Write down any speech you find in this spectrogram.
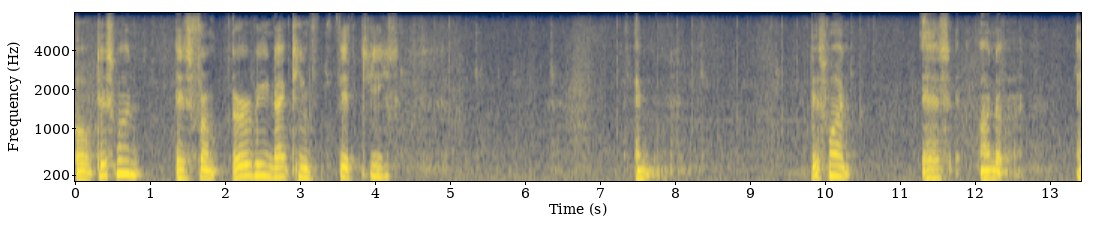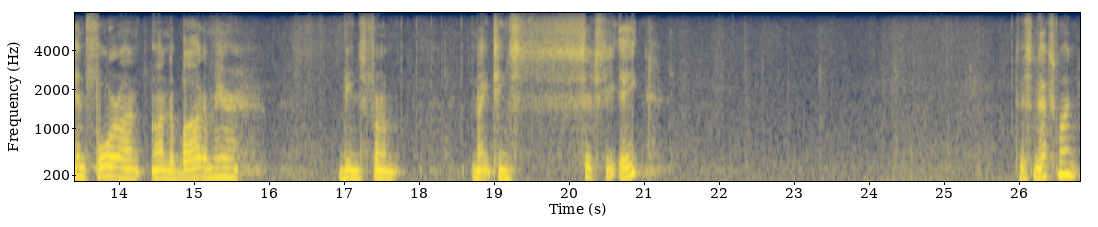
Oh, this one is from early 1950s. And this one is on the N4 on, on the bottom here means from 1968. This next one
